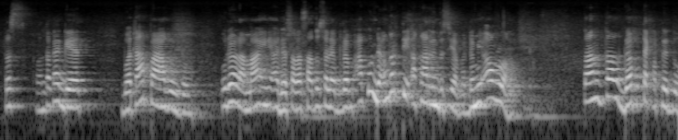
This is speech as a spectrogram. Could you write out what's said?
Terus kontak kaget, buat apa aku itu? Udah lama ini ada salah satu selebgram, aku nggak ngerti Akarin itu siapa, demi Allah. Tante gaptek waktu itu,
